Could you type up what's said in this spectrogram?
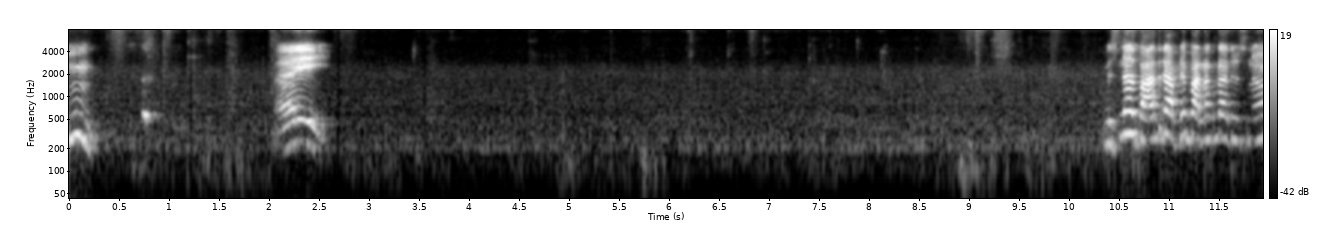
ம். ஐய் விஷ்ணு அதை பார்த்துட்டு அப்படியே பண்ணக்கூடாது விஷ்ணு.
